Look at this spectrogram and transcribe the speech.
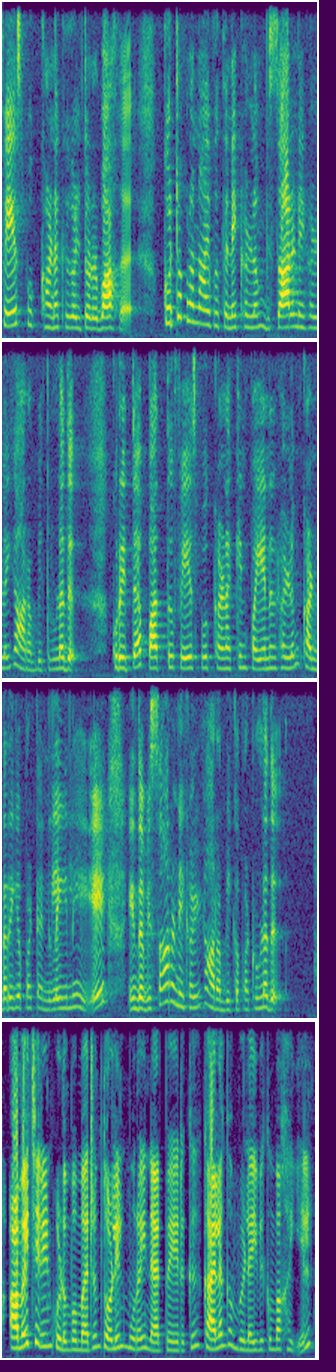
ஃபேஸ்புக் கணக்குகள் தொடர்பாக குற்றப்புலனாய்வு திணைக்களம் விசாரணைகளை ஆரம்பித்துள்ளது. குறித்த பத்து ஃபேஸ்புக் கணக்கின் பயனர்களும் கண்டறியப்பட்ட நிலையிலேயே இந்த விசாரணைகள் ஆரம்பிக்கப்பட்டுள்ளது. அமைச்சரின் குடும்பம் மற்றும் தொழில்முறை நற்பெயருக்கு கலங்கம் விளைவிக்கும் வகையில்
